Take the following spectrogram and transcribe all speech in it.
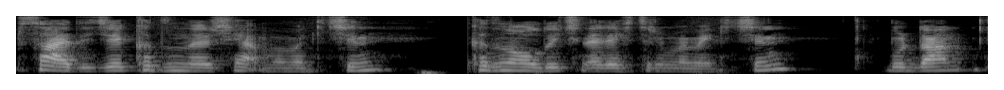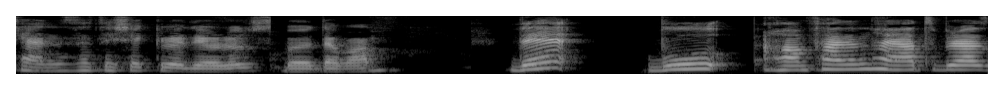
sadece kadınları şey yapmamak için, kadın olduğu için eleştirilmemek için. Buradan kendisine teşekkür ediyoruz. Böyle devam. Ve Bu hanımefendinin hayatı biraz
